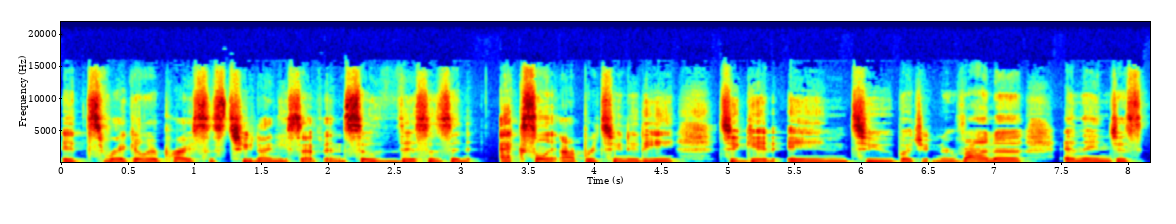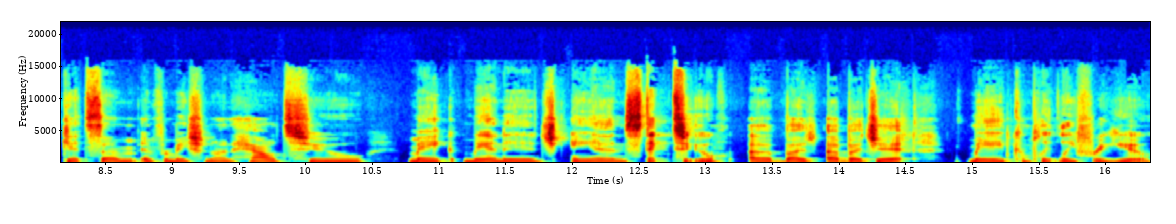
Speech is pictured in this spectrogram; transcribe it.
its regular price is 297 so this is an excellent opportunity to get into budget nirvana and then just get some information on how to make manage and stick to a, bu- a budget made completely for you.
